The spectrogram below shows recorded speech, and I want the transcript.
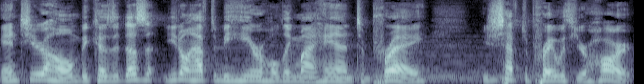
into your home because it doesn't you don't have to be here holding my hand to pray. You just have to pray with your heart.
